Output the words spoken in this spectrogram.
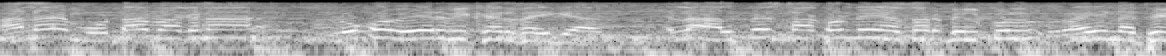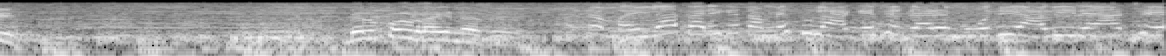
અને મોટા ભાગના લોકો વેર વિખેર થઈ ગયા એટલે અલ્પેશ ઠાકોરની અસર બિલકુલ રહી નથી. બિલકુલ રહી નથી. મહિલા તરીકે તમને શું લાગે છે? જ્યારે મોદી આવી રહ્યા છે,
